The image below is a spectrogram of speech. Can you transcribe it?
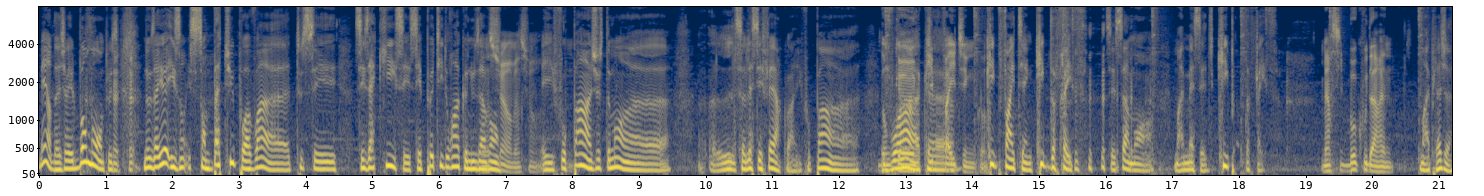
Merde, j'avais le bon mot en plus. Nos aïeux, ils, ont, ils se sont battus pour avoir euh, tous ces, ces acquis, ces, ces petits droits que nous Bien avons. sûr, bien sûr. Et il faut pas justement euh, euh, se laisser faire, quoi. Il faut pas euh, Donc, voir que keep fighting, quoi. keep fighting, keep the faith. C'est ça mon my message. Keep the faith. Merci beaucoup, Darren. My pleasure.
